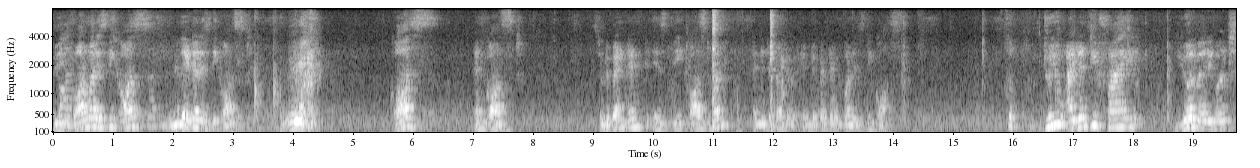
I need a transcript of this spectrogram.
The former is the cause, later is the cost. Cause and caused. So dependent is the caused one and independent, independent one is the cause. So do you identify your variables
